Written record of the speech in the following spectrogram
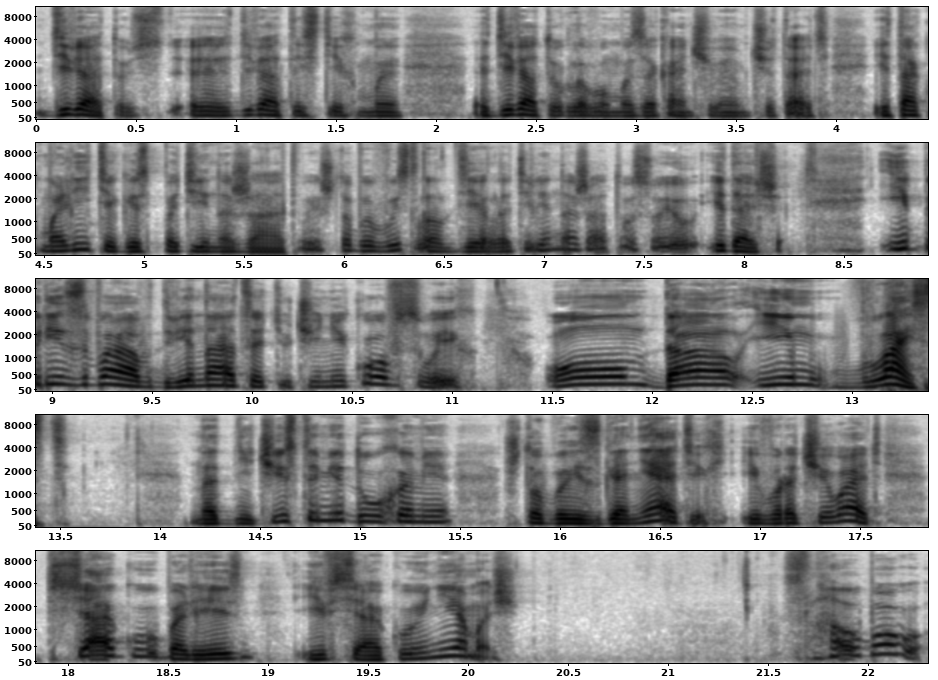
9, 9 э, стих мы, 9 главу мы заканчиваем читать. «Итак, молите господина жатвы, чтобы выслал делателей на жатву свою». И дальше. «И призвав 12 учеников своих, он дал им власть над нечистыми духами, чтобы изгонять их и врачевать всякую болезнь и всякую немощь». Слава Богу!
